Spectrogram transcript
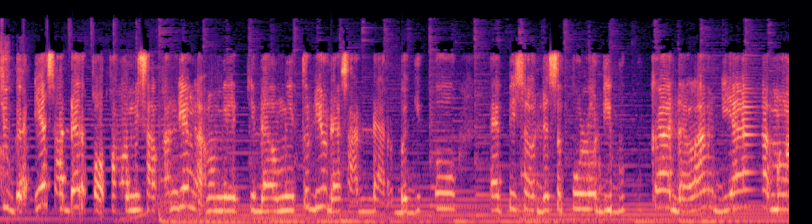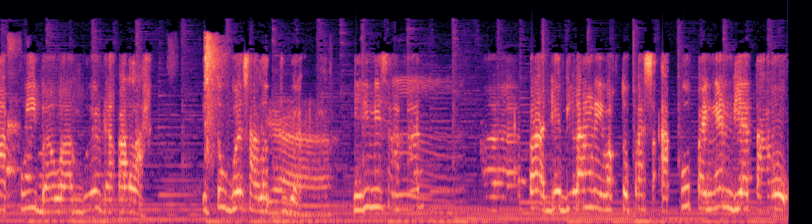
juga dia sadar kok kalau misalkan dia nggak memiliki Dalmi itu dia udah sadar. Begitu episode 10 dibuka adalah dia mengakui bahwa gue udah kalah. Itu gue salut juga. Ya. jadi misalkan Hmm. Eh, Pak dia bilang nih waktu pas aku pengen dia tahu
